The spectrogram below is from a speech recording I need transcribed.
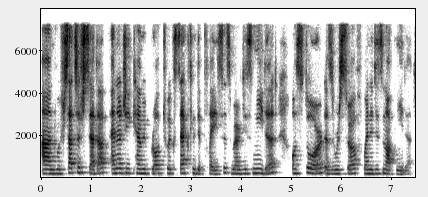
And with such a setup, energy can be brought to exactly the places where it is needed or stored as a reserve when it is not needed.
